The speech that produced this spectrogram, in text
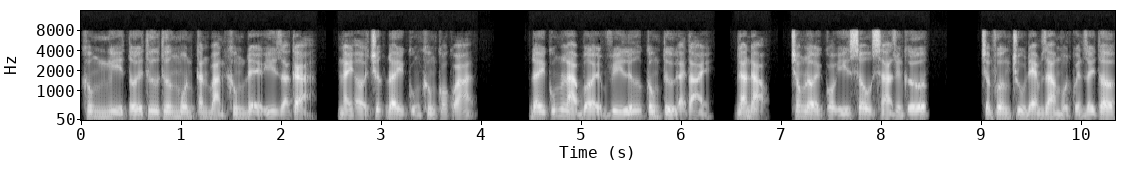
không nghĩ tới thư thương môn căn bản không để ý giá cả, này ở trước đây cũng không có quá. Đây cũng là bởi vì lữ công tử đại tài, đan đạo, trong lời có ý sâu xa duyên cớ. Trầm phương chủ đem ra một quyển giấy tờ,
